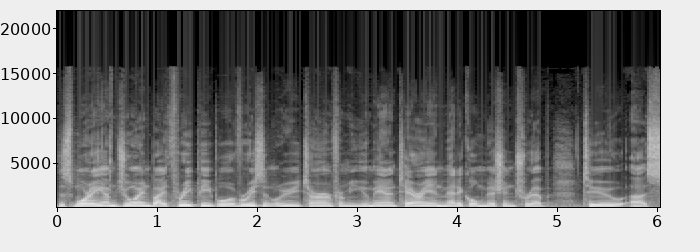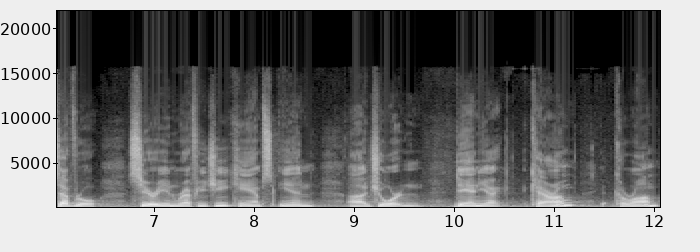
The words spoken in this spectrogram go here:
This morning I'm joined by three people who have recently returned from a humanitarian medical mission trip to uh, several Syrian refugee camps in uh, Jordan. Danya Karram, Karram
